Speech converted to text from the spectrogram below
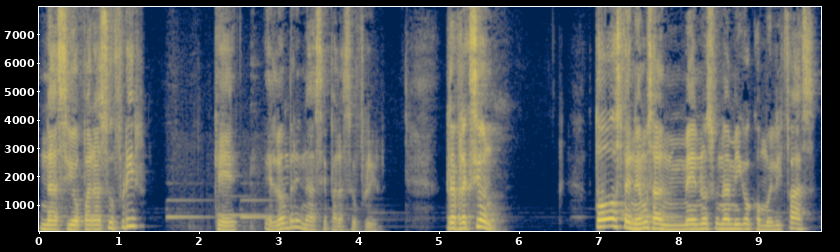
nació para sufrir, que el hombre nace para sufrir. Reflexión. Todos tenemos al menos un amigo como Elifaz,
